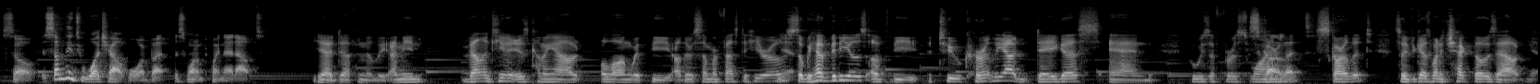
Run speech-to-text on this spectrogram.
so it's something to watch out for but just want to point that out Yeah, definitely. I mean, Valentina is coming out along with the other Summer Festa heroes. Yeah. So we have videos of the the two currently out, Dagus and who was the first one? Scarlet. Scarlet. So if you guys want to check those out, Yeah.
